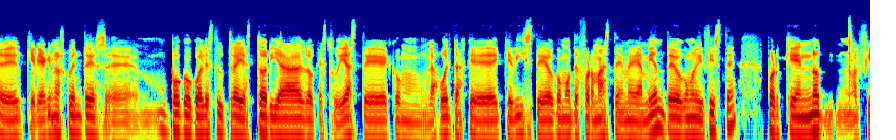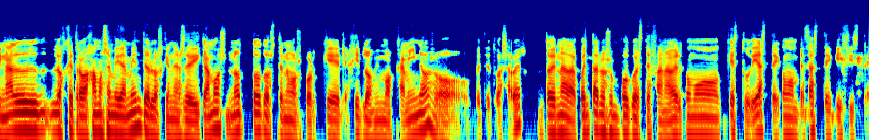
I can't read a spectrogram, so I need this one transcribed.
Eh, quería que nos cuentes eh, un poco cuál es tu trayectoria, lo que estudiaste, con las vueltas que, diste o cómo te formaste en medio ambiente o cómo lo hiciste, porque no, al final los que trabajamos en medio ambiente o los que nos dedicamos, no todos tenemos por qué elegir los mismos caminos o vete tú a saber. Entonces, nada, cuéntanos un poco, Estefan, a ver cómo, qué estudiaste, cómo empezaste, qué hiciste.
